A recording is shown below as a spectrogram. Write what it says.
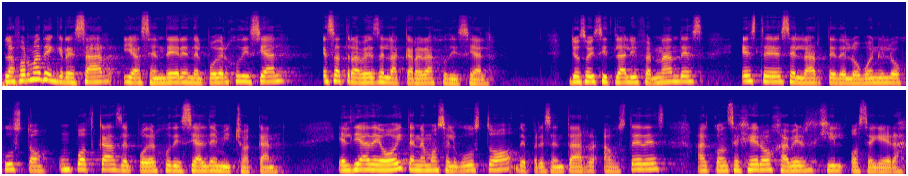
La forma de ingresar y ascender en el Poder Judicial es a través de la carrera judicial. Yo soy Citlali Fernández. Este es El Arte de lo Bueno y lo Justo, un podcast del Poder Judicial de Michoacán. El día de hoy tenemos el gusto de presentar a ustedes al consejero Javier Gil Oceguera.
